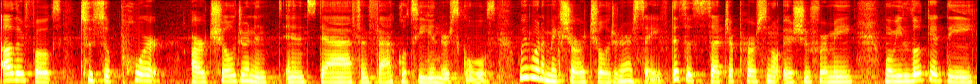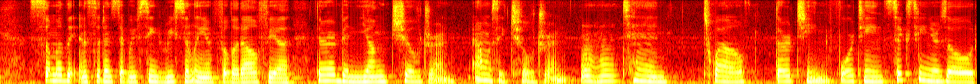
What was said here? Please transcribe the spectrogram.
other folks to support our children and, and, staff and faculty in their schools. We want to make sure our children are safe. This is such a personal issue for me. When we look at the some of the incidents that we've seen recently in Philadelphia, there have been young children, I want to say children, mm-hmm. 10, 12, 13, 14, 16 years old,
